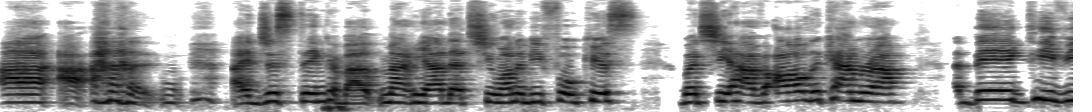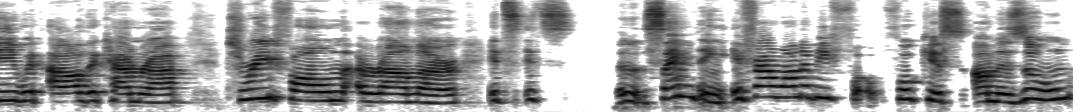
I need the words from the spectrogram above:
Uh, I, I just think about Maria that she want to be focused, but she have all the camera, a big TV with all the camera, three phone around her. It's it's uh, same thing. If I want to be fo- focused on the Zoom,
